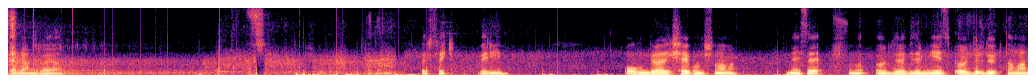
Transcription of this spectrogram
Gel lan buraya. Destek vereyim. Oğlum birazcık şey konuştum ama. Neyse şunu öldürebilir miyiz? Öldürdük. Tamam.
